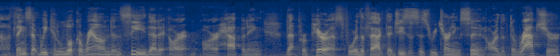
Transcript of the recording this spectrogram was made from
uh, things that we can look around and see that are, are happening that prepare us for the fact that Jesus is returning soon or that the rapture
